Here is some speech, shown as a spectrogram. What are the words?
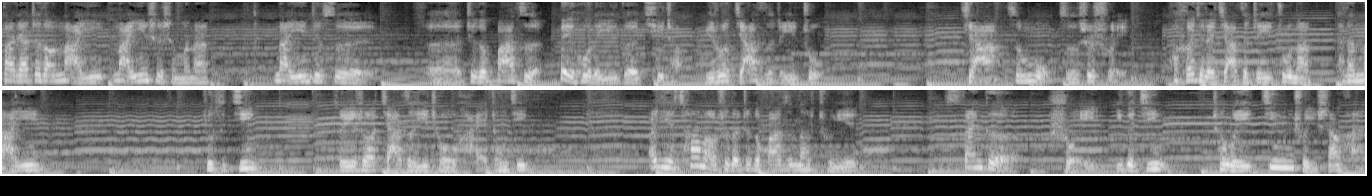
大家知道纳音，纳音是什么呢？纳音就是呃这个八字背后的一个气场，比如说甲子这一柱，甲是木，子是水。它合起来甲子这一柱呢，它的纳音就是金，所以说甲子一丑海中金。而且苍老师的这个八字呢，处于三个水一个金，称为金水相寒。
